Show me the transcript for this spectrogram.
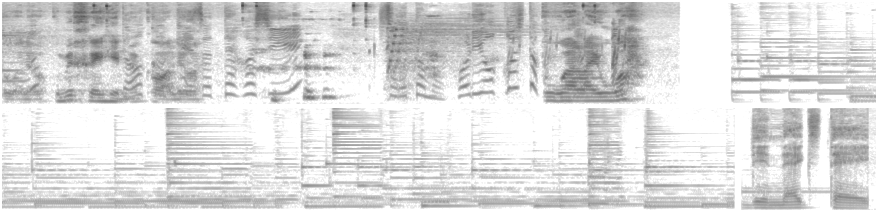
ตัวอะยรวะกูไม่เคยเห็นมาก่อนเลยวะตัวอะไรวะ the next day.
